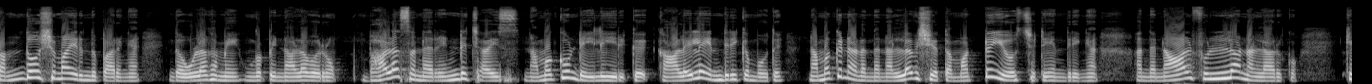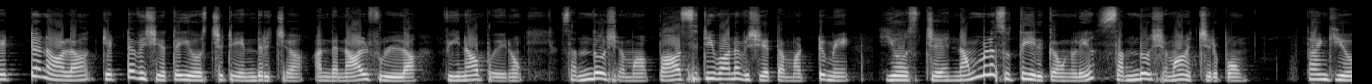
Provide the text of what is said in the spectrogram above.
சந்தோஷமாக இருந்து பாருங்கள் இந்த உலகமே உங்கள் பின்னால் வரும். பாலா சொன்ன ரெண்டு சாய்ஸ் நமக்கும் டெய்லி இருக்குது காலையில் எந்திரிக்கும் போது நமக்கு நடந்த நல்ல விஷயத்த மட்டும் யோசிச்சுட்டு எந்திரிங்க. அந்த நாள் ஃபுல்லாக நல்லாயிருக்கும் கெட்ட நாளாக கெட்ட விஷயத்த யோசிச்சுட்டு எந்திரிச்சா அந்த நாள் ஃபுல்லாக வீணாக போயிடும் சந்தோஷமாக பாசிட்டிவான விஷயத்த மட்டுமே யோசிச்சு நம்மளை சுற்றி இருக்கவங்களையும் சந்தோஷமாக வச்சுருப்போம். தேங்க்யூ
